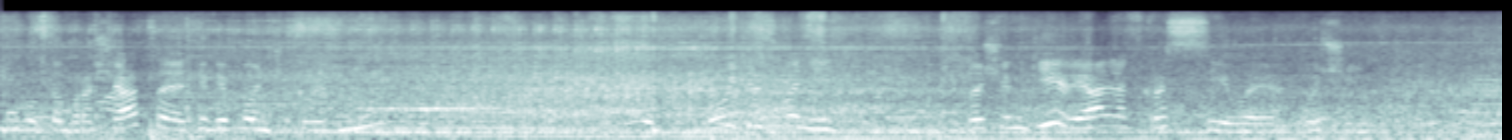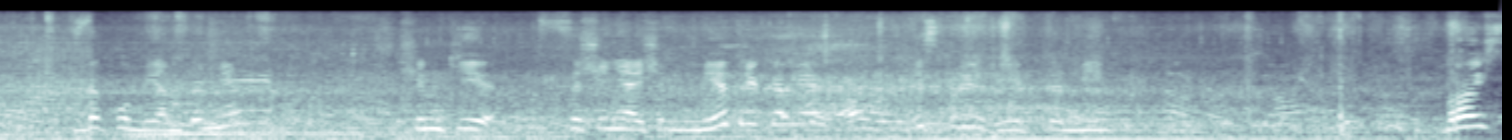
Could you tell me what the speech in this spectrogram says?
могут обращаться, я телефончик возьму. Будете звонить. То щенки реально красивые, очень. С документами. Щенки с сочиняющими метриками и с прививками. Брось,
